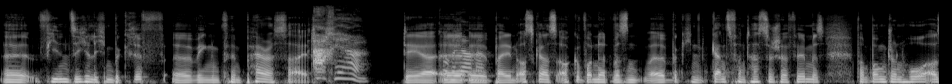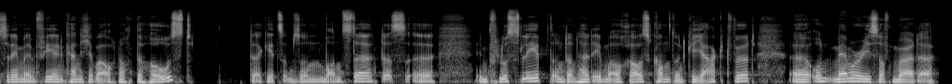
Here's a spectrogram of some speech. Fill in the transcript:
Äh, vielen sicherlich ein Begriff äh, wegen dem Film Parasite, Ach ja. der äh, äh, bei den Oscars auch gewonnen hat, was ein, äh, wirklich ein ganz fantastischer Film ist. Von Bong Joon-ho außerdem empfehlen kann ich aber auch noch The Host. Da geht es um so ein Monster, das äh, im Fluss lebt und dann halt eben auch rauskommt und gejagt wird. Äh, und Memories of Murder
